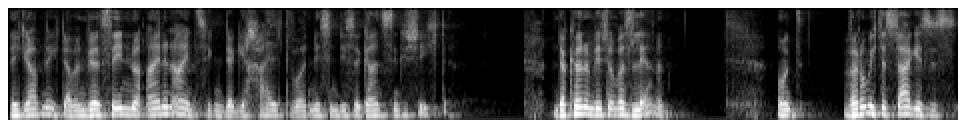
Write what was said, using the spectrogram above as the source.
Ich glaube nicht, aber wir sehen nur einen einzigen, der geheilt worden ist in dieser ganzen Geschichte. Und da können wir schon was lernen. Und warum ich das sage, ist, es,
